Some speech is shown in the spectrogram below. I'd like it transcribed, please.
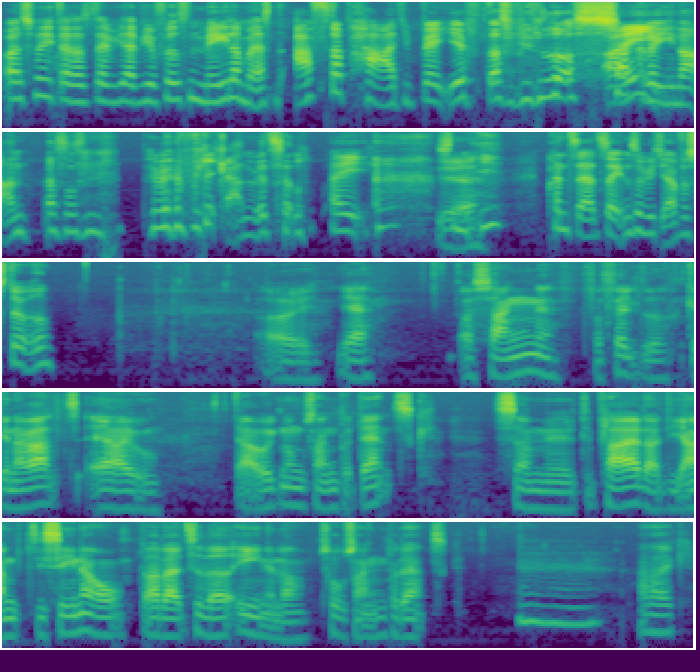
Også fordi, der, der, vi, har, vi har fået sådan en mail om, at der er sådan en afterparty bagefter, så vi lyder så Ej. grineren. Altså sådan, det vil jeg virkelig gerne med til. Ej, Sådan Ja. i koncertsalen, så vidt jeg har forstået. Og ja, og sangene for feltet generelt er jo, der er jo ikke nogen sange på dansk, som øh, det plejer der de, andre, de senere år. Der har der altid været en eller to sange på dansk. Mm. Har der ikke?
